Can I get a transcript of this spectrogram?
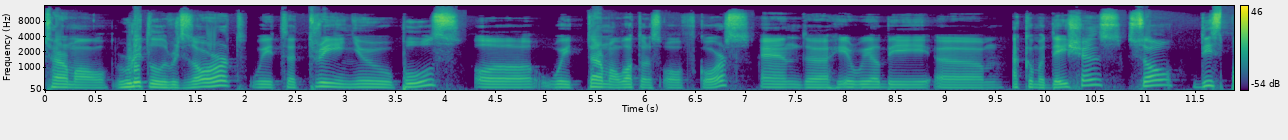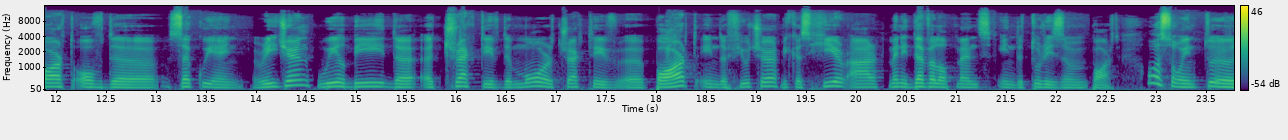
thermal little resort with uh, three new pools uh, with thermal waters, of course, and uh, here will be um, accommodations. So this part of the Sacueni region will be the attractive, the more attractive uh, part in the future because here are many developments in the tourism part. Also in uh,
